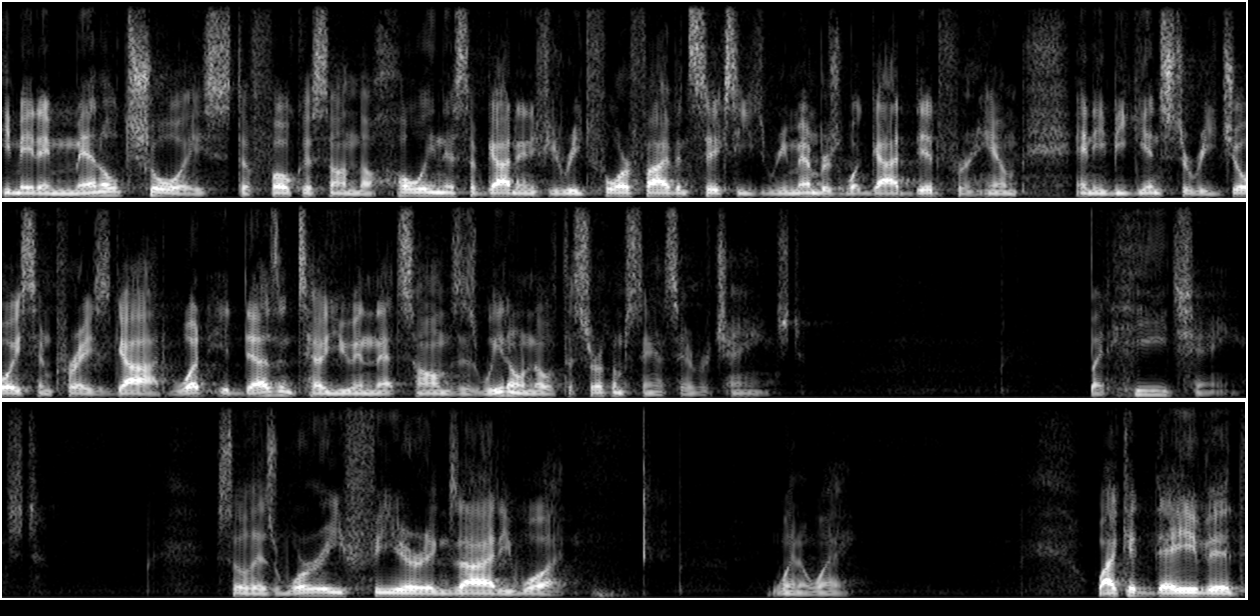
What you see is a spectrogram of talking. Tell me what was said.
he made a mental choice to focus on the holiness of God. And if you read 4, 5, and 6, he remembers what God did for him and he begins to rejoice and praise God. What it doesn't tell you in that Psalms is we don't know if the circumstance ever changed. But he changed. So his worry, fear, anxiety, what? Went away. Why could David,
